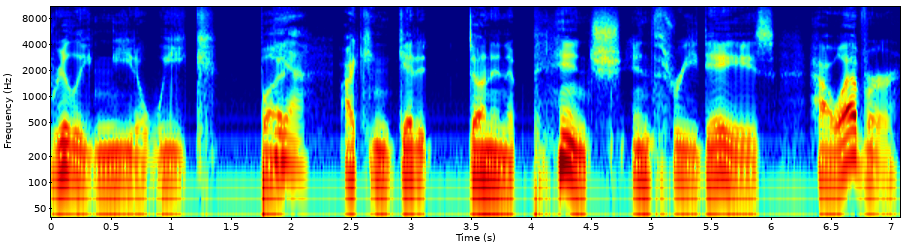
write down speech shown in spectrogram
really need a week, but yeah. I can get it done in a pinch in 3 days." However,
